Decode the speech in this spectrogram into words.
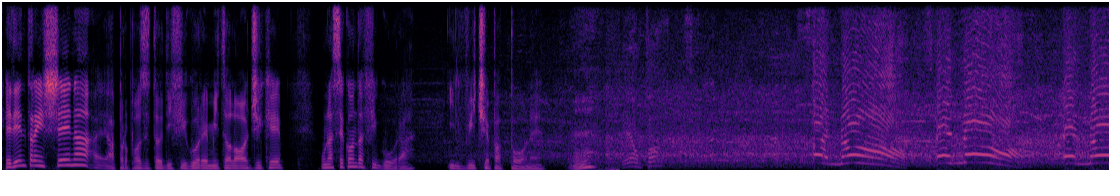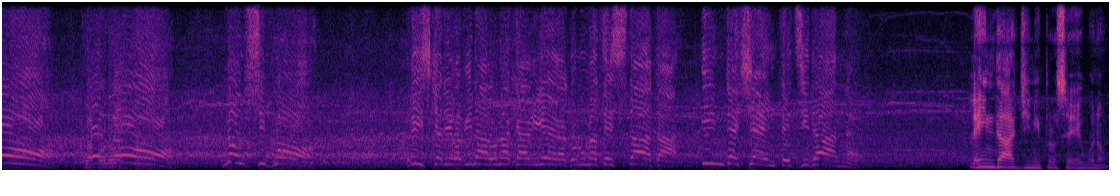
Ed entra in scena, eh, a proposito di figure mitologiche, una seconda figura, il vice pappone. Eh? È un po'. Eh no! Eh no! Eh no! Eh no! Non si può! Rischia di rovinare una carriera con una testata indecente Zidane. Le indagini proseguono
